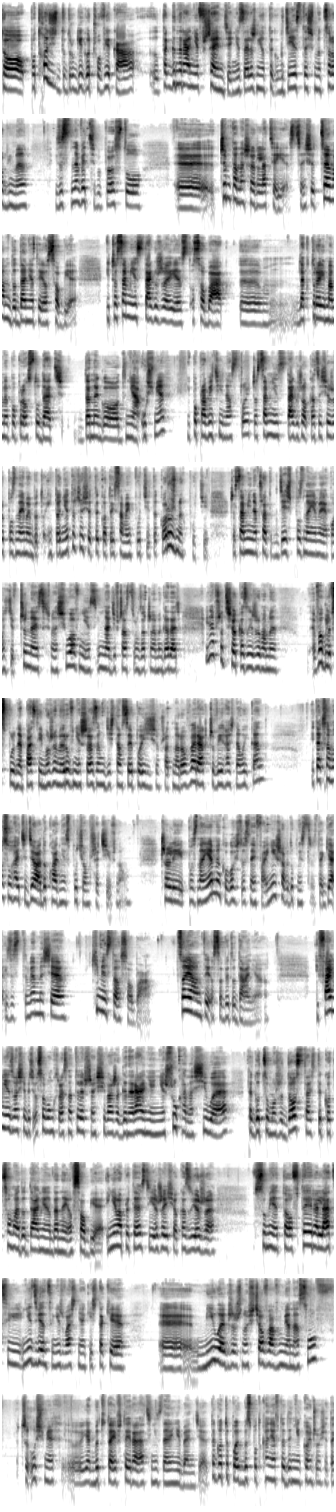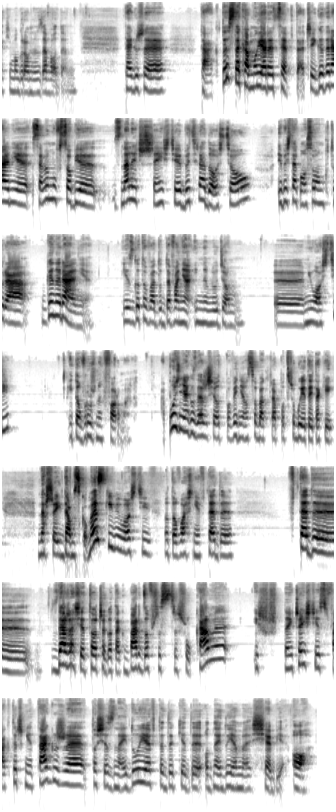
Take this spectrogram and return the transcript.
to podchodzić do drugiego człowieka y, tak generalnie wszędzie, niezależnie od tego, gdzie jesteśmy, co robimy i zastanawiać się po prostu, czym ta nasza relacja jest, w sensie, co ja mam do dania tej osobie. I czasami jest tak, że jest osoba, dla której mamy po prostu dać danego dnia uśmiech i poprawić jej nastrój. Czasami jest tak, że okazuje się, że poznajemy, bo to, i to nie tyczy się tylko tej samej płci, tylko różnych płci. Czasami na przykład gdzieś poznajemy jakąś dziewczynę, jesteśmy na siłowni, jest inna dziewczyna, z którą zaczynamy gadać i na przykład się okazuje, że mamy w ogóle wspólne pasje i możemy również razem gdzieś tam sobie pojeździć na przykład na rowerach, czy wyjechać na weekend. I tak samo, słuchajcie, działa dokładnie z płcią przeciwną. Czyli poznajemy kogoś, to jest najfajniejsza według mnie strategia i zastanawiamy się, kim jest ta osoba, co ja mam tej osobie do dania. I fajnie jest właśnie być osobą, która jest na tyle szczęśliwa, że generalnie nie szuka na siłę tego, co może dostać, tylko co ma do dania danej osobie. I nie ma pretensji, jeżeli się okazuje, że w sumie to w tej relacji nic więcej niż właśnie jakieś takie e, miłe, grzecznościowa wymiana słów, czy uśmiech y, jakby tutaj w tej relacji nic dalej nie będzie. Tego typu jakby spotkania wtedy nie kończą się takim ogromnym zawodem. Także tak, to jest taka moja recepta, czyli generalnie samemu w sobie znaleźć szczęście, być radością i być taką osobą, która generalnie jest gotowa do dawania innym ludziom y, miłości i to w różnych formach. A później, jak zdarzy się odpowiednia osoba, która potrzebuje tej takiej naszej damsko-męskiej miłości, no to właśnie wtedy, wtedy zdarza się to, czego tak bardzo wszyscy szukamy, i najczęściej jest faktycznie tak, że to się znajduje wtedy, kiedy odnajdujemy siebie. O!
